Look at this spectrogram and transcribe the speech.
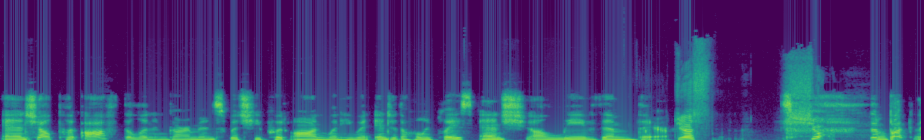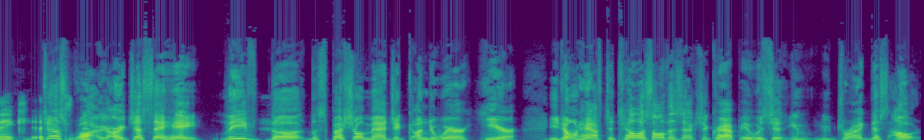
and shall put off the linen garments which he put on when he went into the holy place, and shall leave them there. Just sure. Buck naked. just or just say, hey, leave the the special magic underwear here. You don't have to tell us all this extra crap. It was just you you dragged this out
